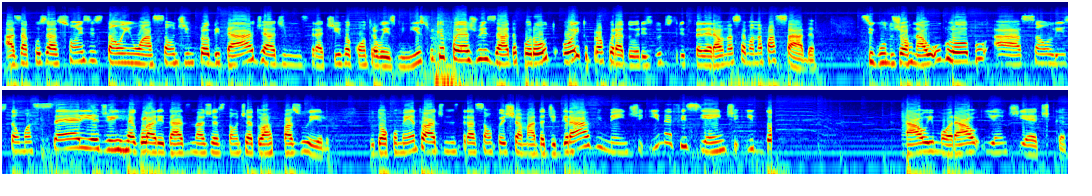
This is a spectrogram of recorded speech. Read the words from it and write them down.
As acusações estão em uma ação de improbidade administrativa contra o ex-ministro, que foi ajuizada por oito procuradores do Distrito Federal na semana passada. Segundo o jornal O Globo, a ação lista uma série de irregularidades na gestão de Eduardo Pazuello. No documento, a administração foi chamada de gravemente ineficiente e e moral e antiética.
